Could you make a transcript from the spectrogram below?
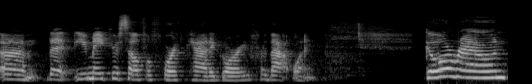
um, that you make yourself a fourth category for that one. Go around,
